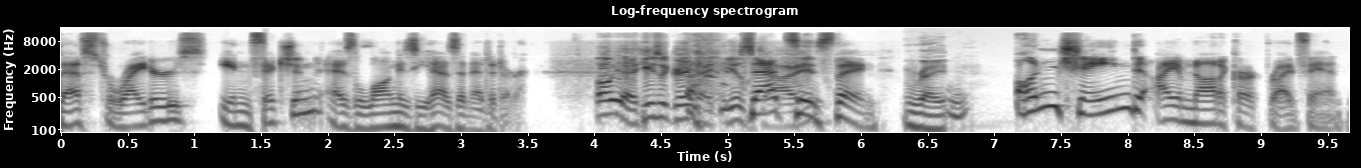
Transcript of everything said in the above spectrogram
best writers in fiction as long as he has an editor. Oh yeah, he's a great ideas That's guy. his thing. right. Unchained, I am not a Kirkbride fan.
